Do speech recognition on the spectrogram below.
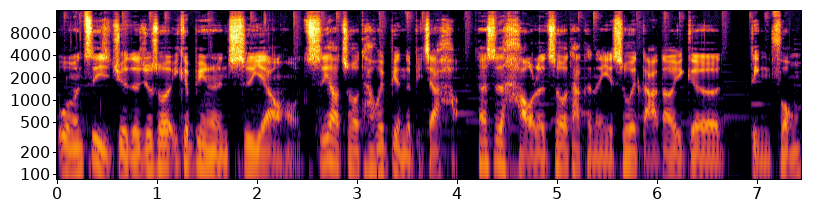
我们自己觉得，就是说一个病人吃药哈，吃药之后他会变得比较好，但是好了之后，他可能也是会达到一个。顶峰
